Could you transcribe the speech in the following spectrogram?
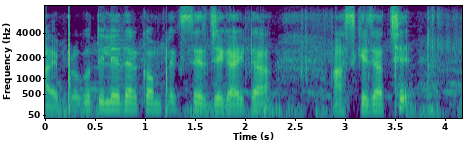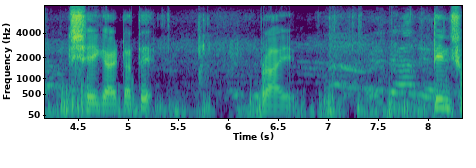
আর প্রগতি লেদার কমপ্লেক্সের যে গাড়িটা আজকে যাচ্ছে, সেই গাড়িটাতে প্রায় তিনশো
